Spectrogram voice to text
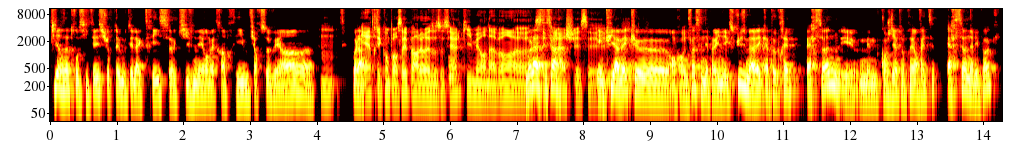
pires atrocités sur telle ou telle actrice euh, qui venait remettre un prix ou qui recevait un. Mm. Voilà. Et être récompensé par le réseau social qui met en avant euh, voilà, c'est ça. Et, et, puis avec, encore une fois, ce n'est pas une excuse, mais avec à peu près personne, et même quand je dis à peu près, en fait, personne à l'époque,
